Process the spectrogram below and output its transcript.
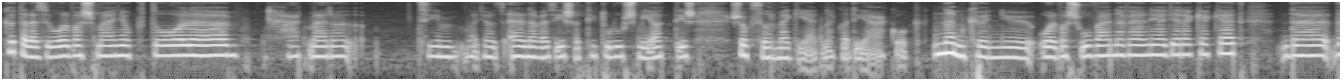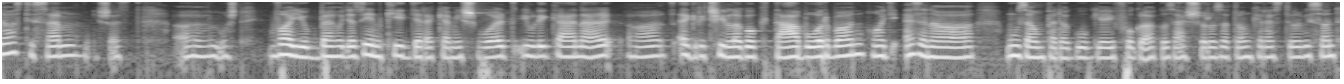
kötelező olvasmányoktól hát már cím, vagy az elnevezés, a titulus miatt is sokszor megijednek a diákok. Nem könnyű olvasóvá nevelni a gyerekeket, de, de azt hiszem, és ezt uh, most valljuk be, hogy az én két gyerekem is volt Julikánál az Egri Csillagok táborban, hogy ezen a múzeumpedagógiai foglalkozás sorozaton keresztül viszont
